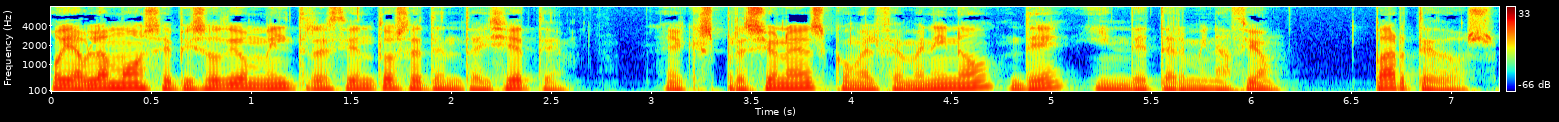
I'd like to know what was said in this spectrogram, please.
Hoy hablamos episodio 1377, expresiones con el femenino de indeterminación, parte 2.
